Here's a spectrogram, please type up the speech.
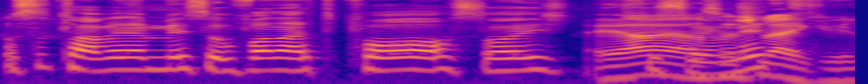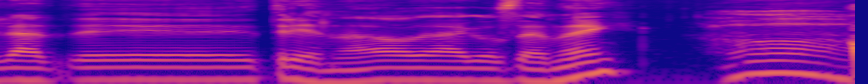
Og så tar vi dem i sofaen etterpå, og så kysser Ja, ja, så vi sleiker vi litt i trynet, og det er god stemning. Åh.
